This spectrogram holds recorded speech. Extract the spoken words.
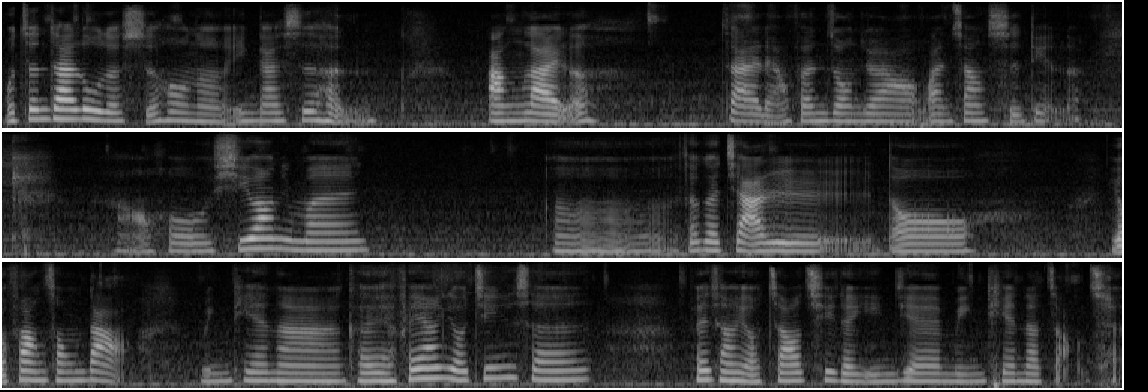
我正在录的时候呢，应该是很 online 了，在两分钟就要晚上十点了。然后希望你们，嗯，这个假日都有放松到，明天呢可以非常有精神。非常有朝气的迎接明天的早晨。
